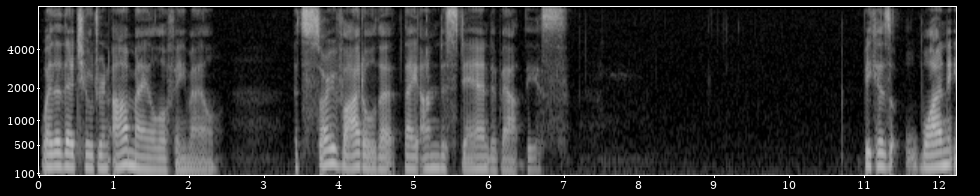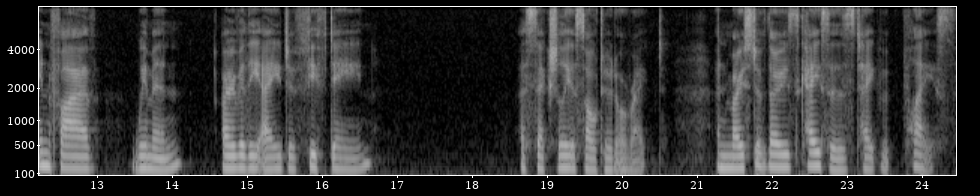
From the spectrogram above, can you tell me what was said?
whether their children are male or female. It's so vital that they understand about this. Because one in five women over the age of 15 are sexually assaulted or raped, and most of those cases take place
